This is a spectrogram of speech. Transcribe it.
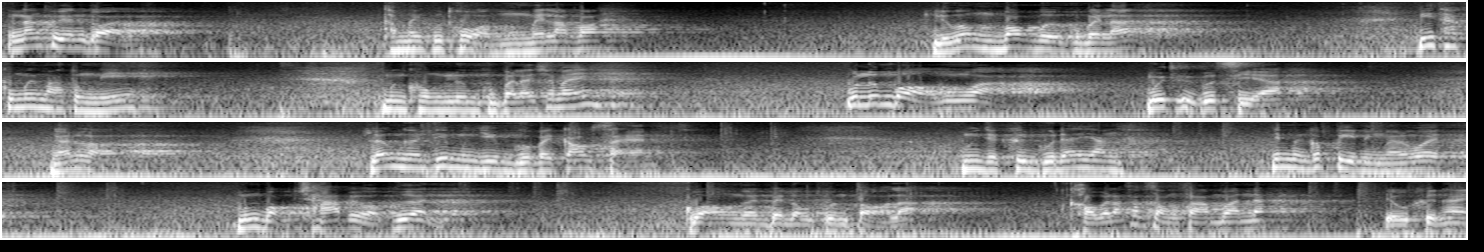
มานั่งคุยกันก่อนทำไมกูโทรอะมึงไม่รับวะ หรือว่ามึงบล็อกเบอร์กูไปละ นี่ถ้ากูไม่มาตรงนี้ มึงคงลืมกูไปแล้วใช่ไหม กูลืมบอกมึงว่ะ มือถือกูเสีย งั้นเหรอ แล้วเงินที่มึงยืมกูไปเก้าแสน มึงจะคืนกูได้ยัง นี่มันก็ปีหนึ่งแล้วเว้ย มึงบอกช้าไปว่ะเพื่อน กูเอาเงินไปลงทุนต่อละ ขอเวลาสักสองสามวันนะ เดี๋ยวกูคืนให้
